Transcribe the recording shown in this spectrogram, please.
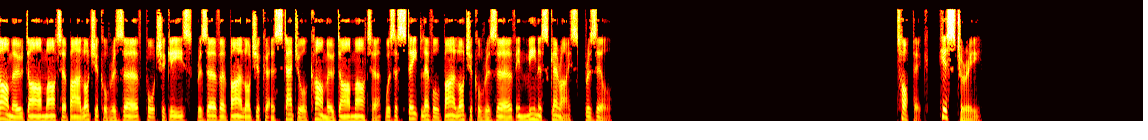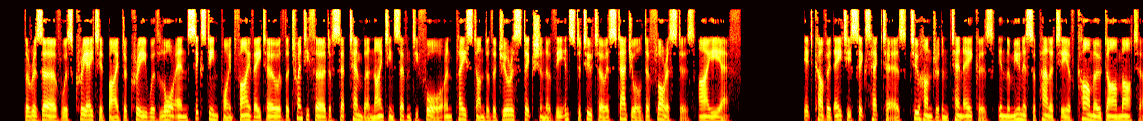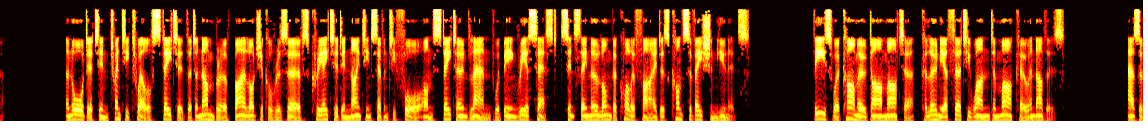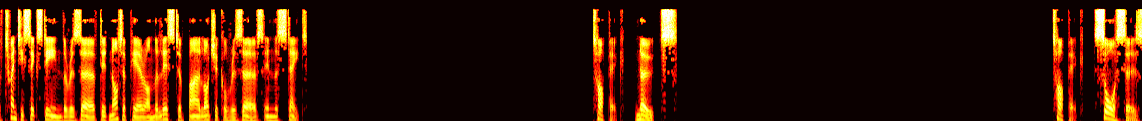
Carmo da Mata Biological Reserve Portuguese, Reserva Biológica Estadual Carmo da Mata was a state-level biological reserve in Minas Gerais, Brazil. History The reserve was created by decree with Law N 16.580 of 23 September 1974 and placed under the jurisdiction of the Instituto Estadual de Florestas IEF. It covered 86 hectares 210 acres in the municipality of Carmo da Mata. An audit in 2012 stated that a number of biological reserves created in 1974 on state-owned land were being reassessed, since they no longer qualified as conservation units. These were Carmo da Mata, Colonia 31 de Marco and others. As of 2016 the reserve did not appear on the list of biological reserves in the state. Topic. Notes. Topic. Sources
